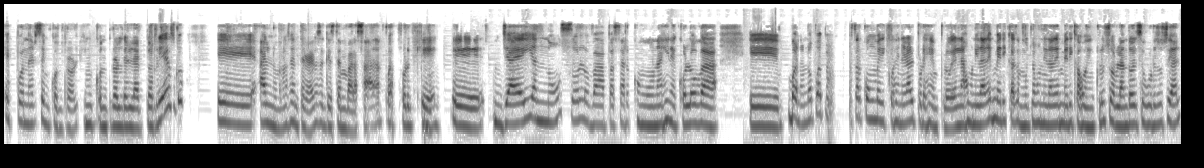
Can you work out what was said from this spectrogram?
es ponerse en control, en control del alto riesgo eh, al no más enterarse que está embarazada, pues porque eh, ya ella no solo va a pasar con una ginecóloga, eh, bueno, no puede pasar con un médico general, por ejemplo, en las unidades médicas, en muchas unidades médicas o incluso hablando del seguro social,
